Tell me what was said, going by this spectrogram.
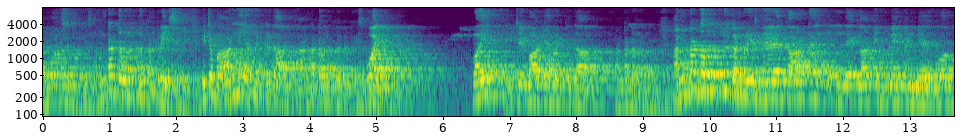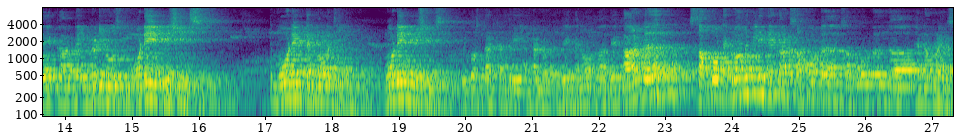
advanced countries. Underdeveloped countries, it badly affected the underdeveloped countries. Why? Why it badly affected the underdeveloped? Underdeveloped countries they can't they can't implement or they can't introduce modern machines, modern technology, modern machines because that country underdeveloped. They cannot uh, they can't uh, support economically they can't support uh, support the enterprise.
